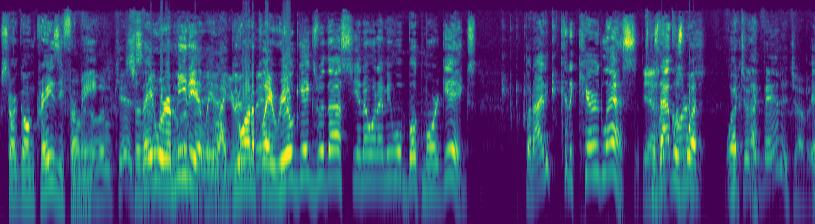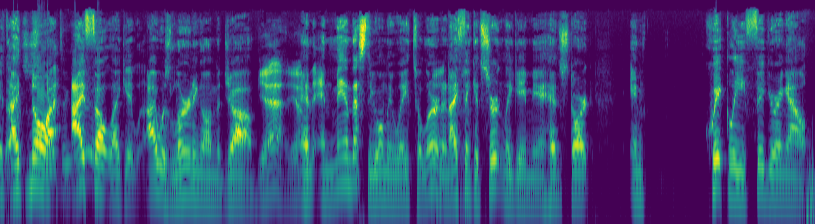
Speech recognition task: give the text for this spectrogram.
start going crazy for Oh, the me. little kids, so so they they were want little- immediately yeah, like, you're "You in want to play real gigs with us? You know what I mean? We'll book more gigs." But I could have cared less because Yeah. that Of was course. What you took uh, advantage of it. it, I no, I, I do. felt like it. I was learning on the job. Yeah, yeah. And and man, that's the only way to learn. Yeah, and I think it certainly gave me a head start in quickly figuring out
